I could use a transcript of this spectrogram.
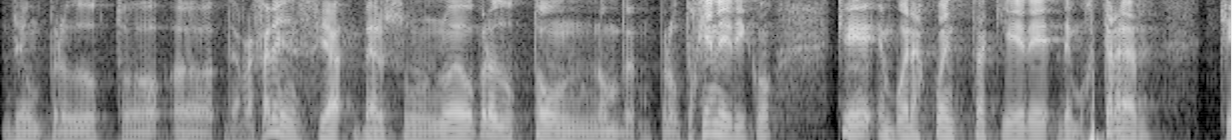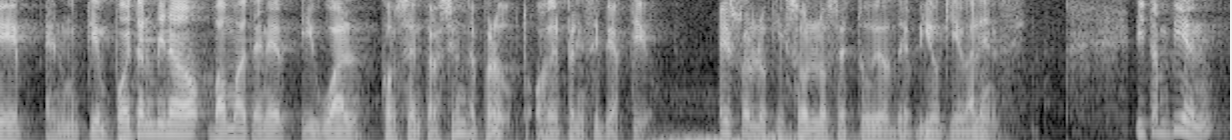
de un producto uh, de referencia versus un nuevo producto, un producto genérico, que en buenas cuentas quiere demostrar que en un tiempo determinado vamos a tener igual concentración del producto o del principio activo. Eso es lo que son los estudios de bioequivalencia. Y también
